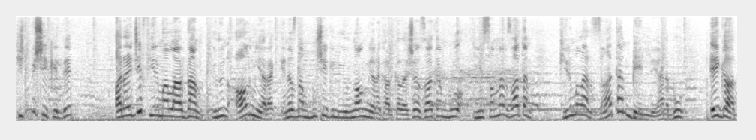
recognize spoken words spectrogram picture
hiçbir şekilde aracı firmalardan ürün almayarak en azından bu şekilde ürün almayarak arkadaşlar zaten bu insanlar zaten firmalar zaten belli. Yani bu EGA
